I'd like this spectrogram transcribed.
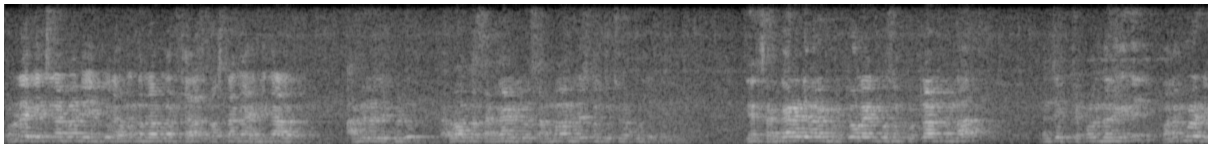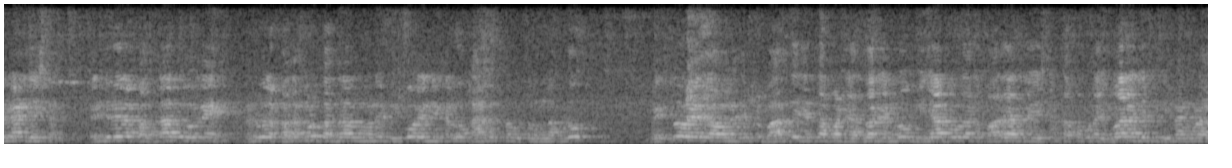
మొన్ననే గెలిచినటువంటి ఎంపీ రఘునందరావు గారు చాలా స్పష్టంగా ఎన్నికల హామీలో చెప్పాడు. తర్వాత సంగారెడ్డిలో సన్మానం చేసుకొని కూర్చున్నప్పుడు చెప్పాడు. నేను సంగారెడ్డి వరకు మెట్రో లైన్ కోసం కొట్లాడుతున్నా అని చెప్పి చెప్పడం జరిగింది. మనం కూడా డిమాండ్ చేసినాం. రెండు వేల పద్నాలుగులోనే రెండు వేల పదమూడు పద్నాలుగులోనే బిఫోర్ ఎన్నికల్లో కాంగ్రెస్ ప్రభుత్వం ఉన్నప్పుడు మెట్రో రైలు కావాలని చెప్పి భారతీయ జనతా పార్టీ ఆధ్వర్యంలో మియాపూర్ దాకా పాదయాత్ర చేసినాం. తప్పకుండా ఇవ్వాలని చెప్పి డిమాండ్ కూడా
